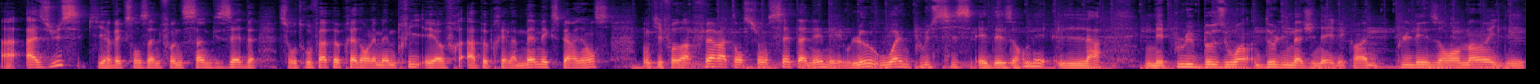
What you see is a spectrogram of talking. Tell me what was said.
à Asus, qui avec son Zenfone 5Z se retrouve à peu près dans les mêmes prix et offre à peu près la même expérience. Donc il faudra faire attention cette année, mais le OnePlus 6 est désormais là. N'est plus besoin de l'imaginer, il est quand même plaisant en main, il est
